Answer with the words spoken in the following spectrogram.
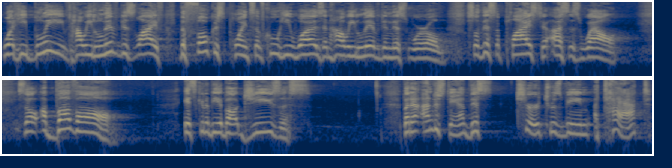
what he believed, how he lived his life, the focus points of who he was and how he lived in this world. So this applies to us as well. So above all, it's going to be about Jesus. But I understand this church was being attacked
